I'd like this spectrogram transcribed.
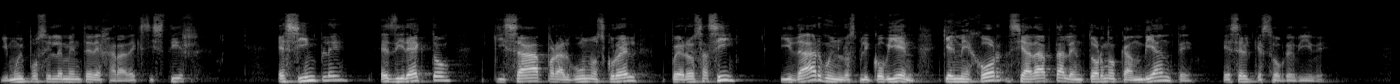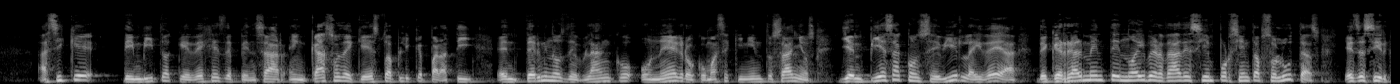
y muy posiblemente dejará de existir. Es simple, es directo, quizá para algunos cruel, pero es así. Y Darwin lo explicó bien, que el mejor se adapta al entorno cambiante, es el que sobrevive. Así que te invito a que dejes de pensar, en caso de que esto aplique para ti, en términos de blanco o negro como hace 500 años, y empieza a concebir la idea de que realmente no hay verdades 100% absolutas. Es decir,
